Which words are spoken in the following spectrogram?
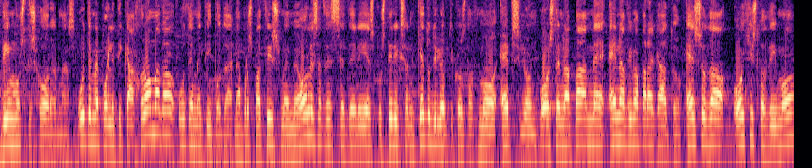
δήμους της χώρας μας. Ούτε με πολιτικά χρώματα, ούτε με τίποτα. Να προσπαθήσουμε με όλες αυτές τις εταιρείες που στήριξαν και τον τηλεοπτικό σταθμό Ε, ώστε να πάμε ένα βήμα παρακάτω. Έσοδα όχι στο Δήμο,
